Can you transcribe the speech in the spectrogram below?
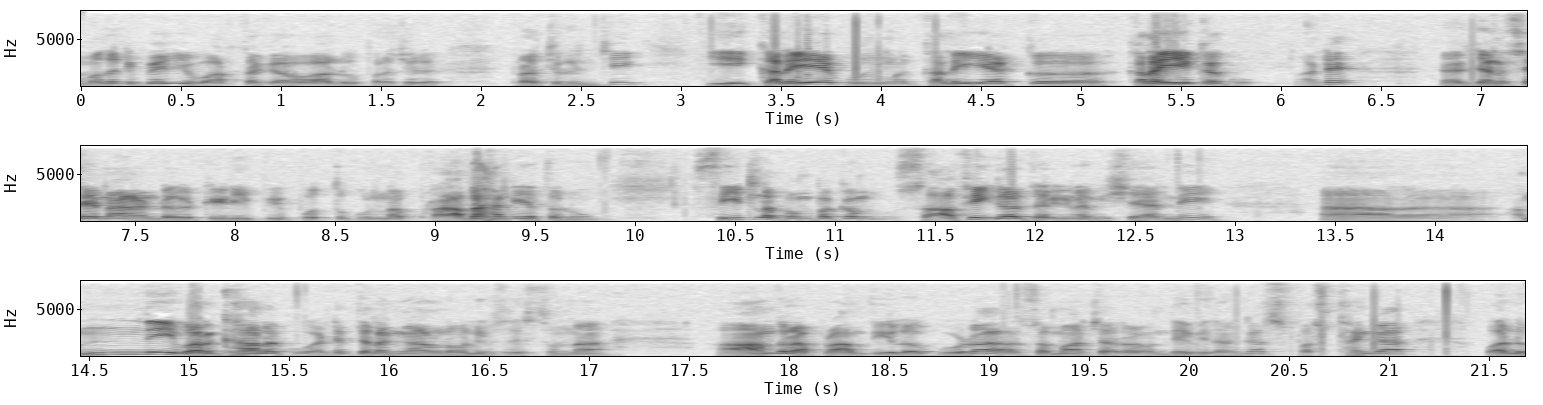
మొదటి పేజీ వార్తగా వాళ్ళు ప్రచుర ప్రచురించి ఈ కలయిక కలయిక కలయికకు అంటే జనసేన అండ్ టీడీపీ పొత్తుకున్న ప్రాధాన్యతను సీట్ల పంపకం సాఫీగా జరిగిన విషయాన్ని అన్ని వర్గాలకు అంటే తెలంగాణలో నివసిస్తున్న ఆంధ్ర ప్రాంతీయులకు కూడా సమాచారం అందే విధంగా స్పష్టంగా వాళ్ళు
